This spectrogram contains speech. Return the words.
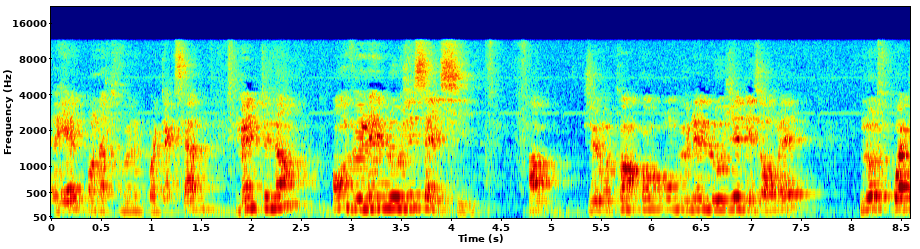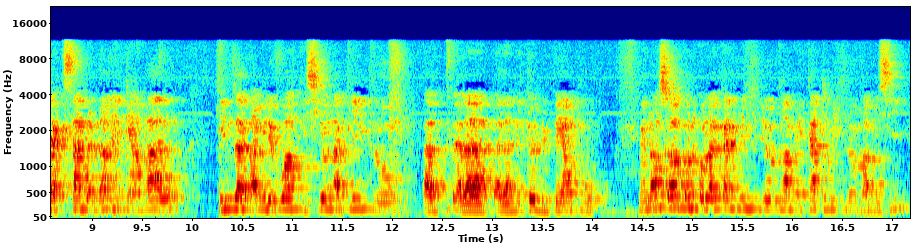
réel. On a trouvé notre poids taxable. Maintenant, on venait loger ça ici. Hein? Je reprends encore, on venait loger désormais notre poids taxable dans l'intervalle qui nous a permis de voir qu'ici on applique la, méthode du payant pour. Maintenant, on se rend compte qu'on a 4000 kg et 4000 kg ici.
